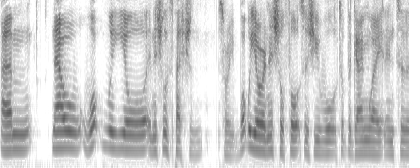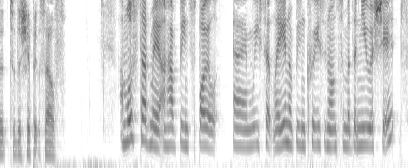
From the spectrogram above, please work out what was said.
Um, now, what were your initial inspection? Sorry, what were your initial thoughts as you walked up the gangway and into the, to the ship itself? I must admit, I have been spoilt um, recently, and I've been cruising on some of the newer ships.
